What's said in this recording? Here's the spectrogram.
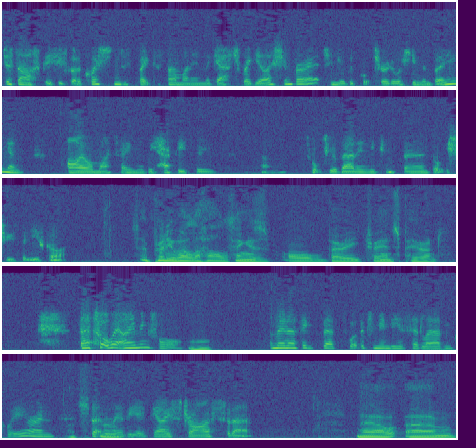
just ask if you've got a question to speak to someone in the gas regulation branch and you'll be put through to a human being and I or my team will be happy to um, talk to you about any concerns or issues that you've got. So pretty well the whole thing is all very transparent. That's what we're aiming for. Mm-hmm. I mean, I think that's what the community has said loud and clear and that's certainly true. the EPA strives for that. Now, um,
